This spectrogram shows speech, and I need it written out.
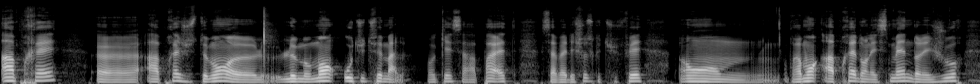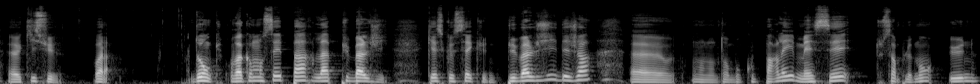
après euh, après justement euh, le, moment où tu te fais mal. Ok, ça va être, ça va des choses que tu fais en vraiment après dans les semaines, dans les jours euh, qui suivent. Voilà. Donc, on va commencer par la pubalgie. Qu'est-ce que c'est qu'une pubalgie déjà? On en entend beaucoup parler, mais c'est tout simplement une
